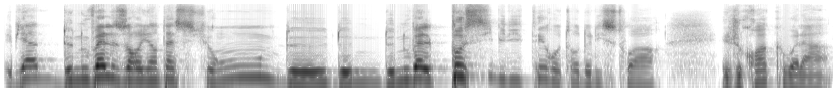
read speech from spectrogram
eh bien, de nouvelles orientations, de, de, nouvelles possibilités autour de l'histoire. Et je crois que voilà,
